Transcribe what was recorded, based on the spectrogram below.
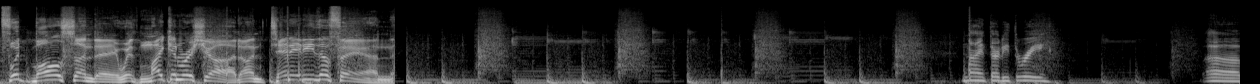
Football Sunday with Mike and Rashad on 1080 The Fan. Nine thirty-three. Uh,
